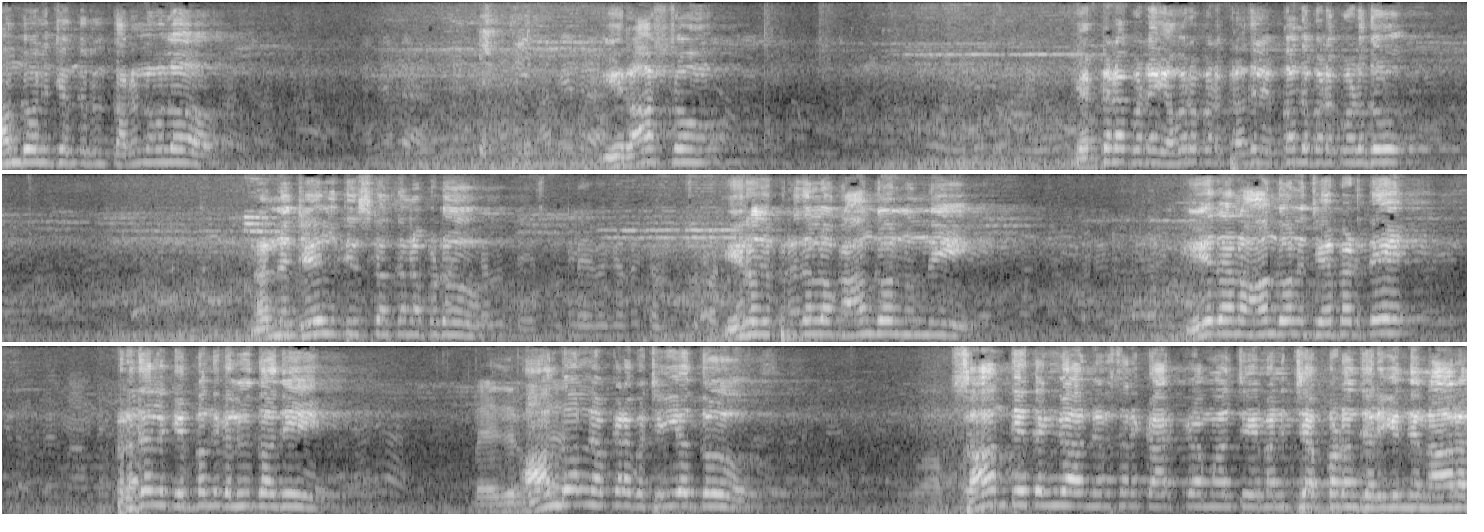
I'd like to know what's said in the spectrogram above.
ఆందోళన చెందుతున్న తరుణంలో ఈ రాష్ట్రం ఎక్కడ కూడా ఎవరు కూడా ప్రజలు ఇబ్బంది పడకూడదు. నన్ను జైలు తీసుకెళ్తున్నప్పుడు ఈరోజు ప్రజల్లో ఒక ఆందోళన ఉంది. ఏదైనా ఆందోళన చేపడితే ప్రజలకు ఇబ్బంది కలుగుతుంది. ఆందోళన ఎక్కడ చెయ్యొద్దు శాంతియుతంగా నిరసన కార్యక్రమాలు చేయమని చెప్పడం జరిగింది నారా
